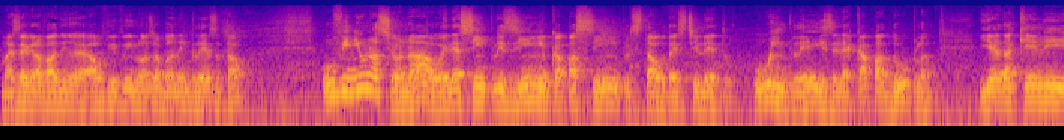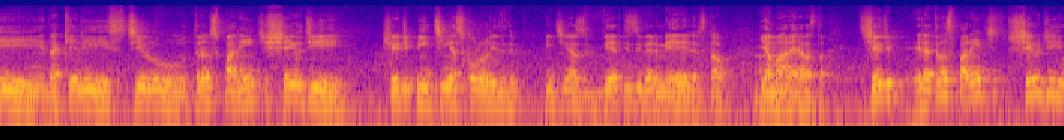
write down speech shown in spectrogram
mas é gravado em- é, ao vivo em Londres, a banda inglesa tal. O vinil nacional, ele é simplesinho, capa simples tal, da Stiletto. O inglês, ele é capa dupla e é daquele daquele estilo transparente, cheio de cheio de pintinhas coloridas, de pintinhas verdes e vermelhas tal, e amarelas tal. Cheio de, ele é transparente, cheio de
